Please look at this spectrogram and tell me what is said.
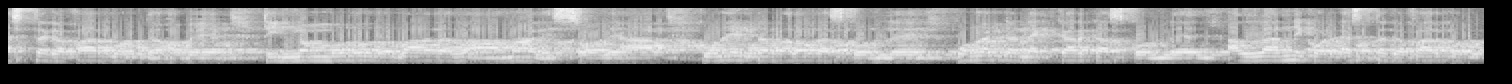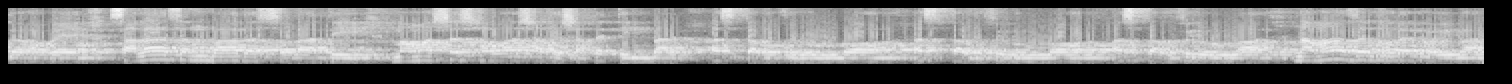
ইস্তেগফার করতে হবে। তিন নম্বর হলো বাদাল আমাল সলিহা। কোন একটা ভালো কাজ করলে, কোন একটা নেককার কাজ করলে আল্লাহর নিকট ইস্তেগফার করতে হবে। সালাসান বাদাস সলাতি। নামাজ শেষ হওয়ার সাথে সাথে তিনবার আস্তাগফিরুল্লাহ আস্তাগফিরুল্লাহ আস্তাগফিরুল্লাহ। নামাজের পরে কয়বার?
